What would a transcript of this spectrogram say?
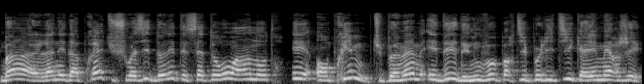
bah l'année d'après, tu choisis de donner tes 7 euros à un autre. Et en prime, tu peux même aider des nouveaux partis politiques à émerger.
